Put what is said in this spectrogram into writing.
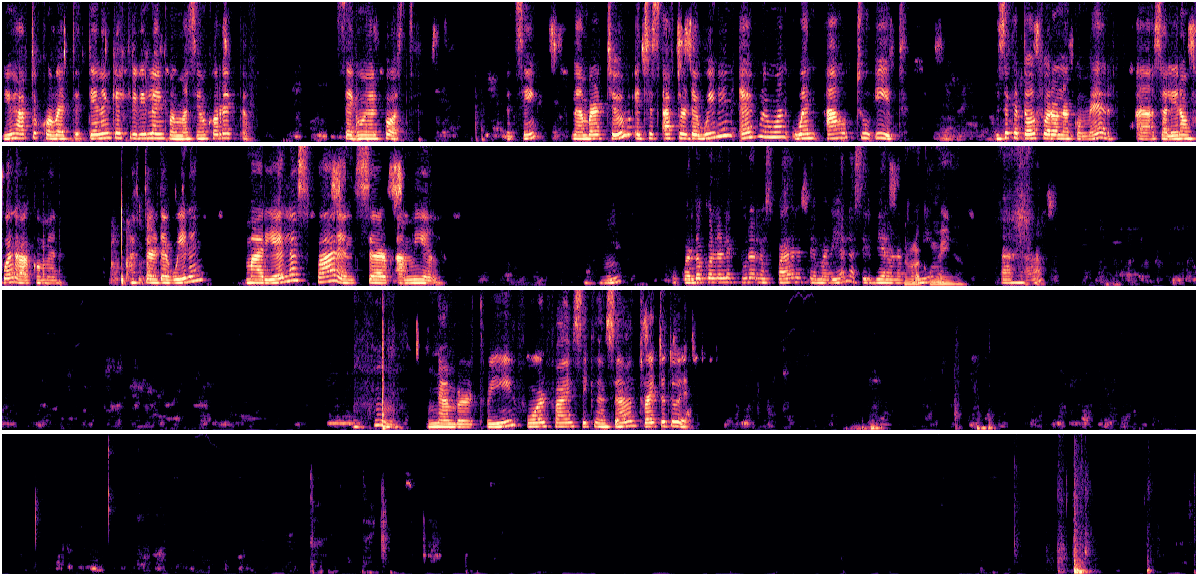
You have to correct it. Tienen que escribir la información correcta. Según el post. Let's see. Number two, it says after the wedding, everyone went out to eat. Dice que todos fueron a comer, ah, salieron fuera a comer. After the wedding, Mariela's parents served a meal. Ujú. De acuerdo con la lectura, los padres de Mariela sirvieron la La comida. Ajá. Number three, four, five, six, and seven. Try to do it.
